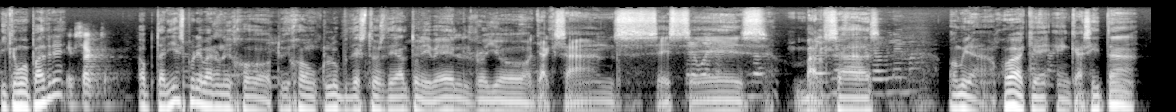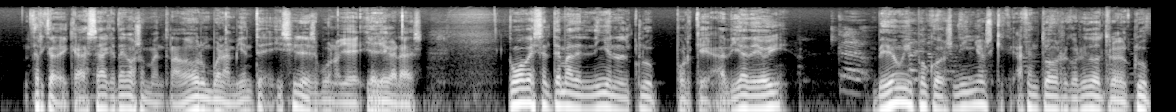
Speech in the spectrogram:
¿Y como padre? Exacto. ¿Optarías por llevar a un hijo, tu hijo a un club de estos de alto nivel, rollo Jacksons, SS, Barças? O mira, juega que en casita, cerca de casa, que tengas un buen entrenador, un buen ambiente, y si eres bueno, ya, ya llegarás. ¿Cómo ves el tema del niño en el club? Porque a día de hoy Veo muy pocos niños que hacen todo el recorrido dentro del club.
